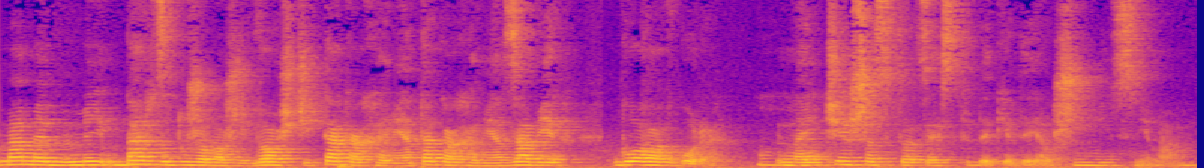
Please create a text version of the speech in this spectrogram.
Mamy bardzo dużo możliwości, taka chemia, taka chemia, zabieg, głowa w górę. Mhm. Najcięższa sytuacja jest wtedy, kiedy ja już nic nie mam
